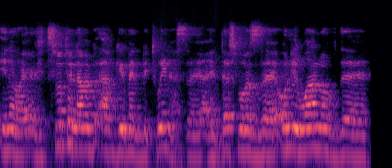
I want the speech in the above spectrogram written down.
you know it's not an argument between us. Uh, this was uh, only one of the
